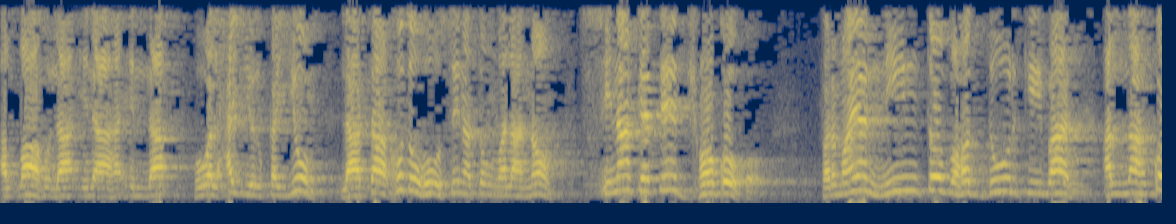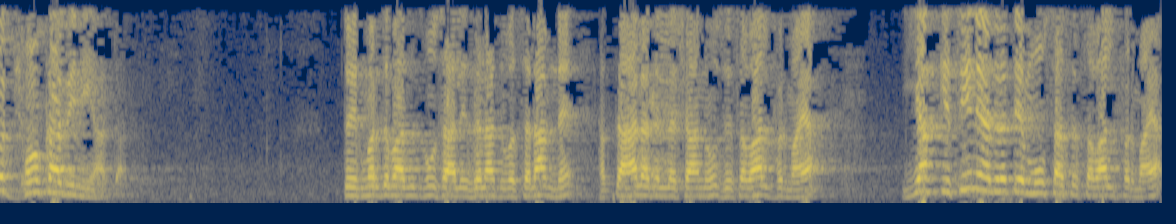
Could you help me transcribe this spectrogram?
اللہ لا الہ الا هو الحی القیوم۔ لا تاخذه سنتم ولا نوم۔ سنا کہتے ہیں جھونکوں کو۔ فرمایا، نیند تو بہت دور کی بات، اللہ کو جھونکا بھی نہیں آتا۔ تو ایک مرتبہ موسا علیہ صلاحت وسلام نے حق اللہ شاہ سے سوال فرمایا، یا کسی نے حضرت موسا سے سوال فرمایا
